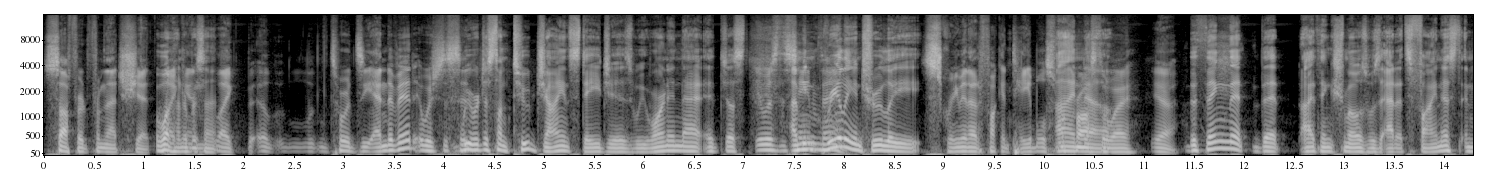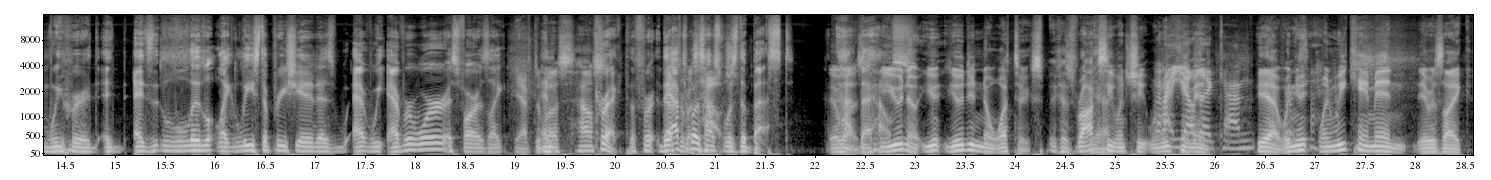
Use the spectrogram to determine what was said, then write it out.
suffered from that shit. 100%. Like, uh, towards the end of it, it was just We were just on two giant stages. We weren't in that. It just. It was the same. I mean, thing. really and truly, screaming at fucking tables from I across the way. Yeah, the thing that that I think Schmoes was at its finest, and we were as little like least appreciated as we ever were, as far as like the and- house. Correct. The fir- the AfterBuzz AfterBuzz house. house. was the best. It was. that house. You know, you you didn't know what to expect because Roxy Yeah. when she when, When we I came yelled in. at Ken yeah, when you time. when we came in, it was like,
